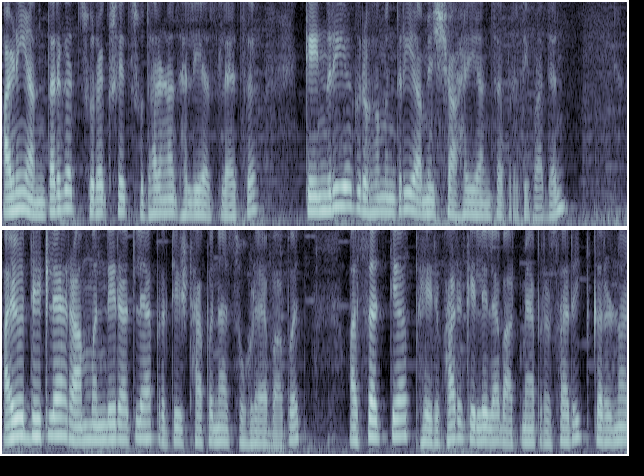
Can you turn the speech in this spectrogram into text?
आणि अंतर्गत सुरक्षेत सुधारणा झाली असल्याचं केंद्रीय गृहमंत्री अमित शाह यांचं प्रतिपादन अयोध्येतल्या राम मंदिरातल्या प्रतिष्ठापना सोहळ्याबाबत असत्य फेरफार केलेल्या बातम्या प्रसारित करणं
